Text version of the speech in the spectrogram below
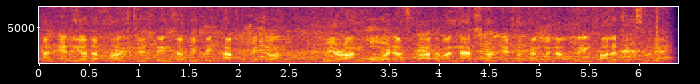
and any other positive things that we think have to be done, we are on board as part of a national effort, and we're not playing politics with it.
